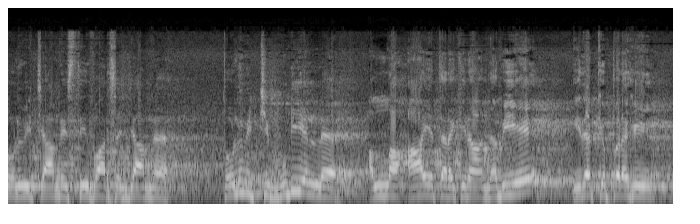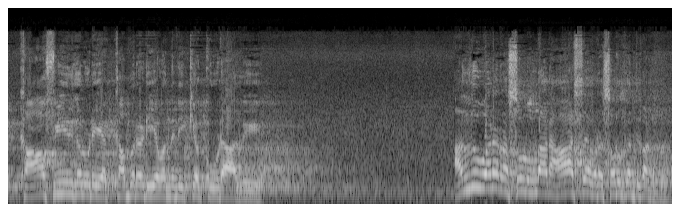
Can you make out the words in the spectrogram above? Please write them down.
தொழுவிச்சாங்க இஸ்திஃபார் செஞ்சாங்க. தொழுவிச்சு முடியல்ல. அல்லாஹ் ஆயத்திறக்கினான் நபியே இதற்கு பிறகு காஃபீர்களுடைய கபரடியை வந்து நிற்கக்கூடாது அதுவரை ரசூலுல்லாட ஆசை அவரை சொர்க்கத்துக்கு அனுப்பும்.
